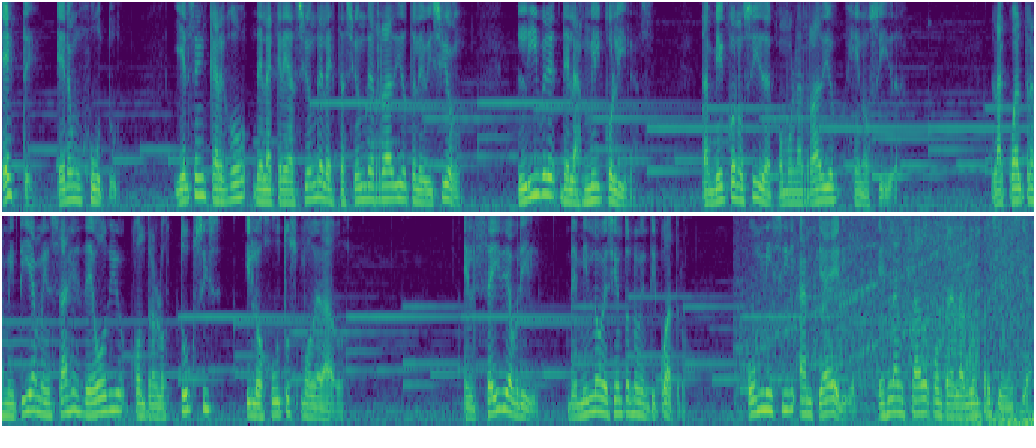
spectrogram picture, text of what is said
Este era un Hutu y él se encargó de la creación de la estación de radio-televisión libre de las mil colinas, también conocida como la radio genocida la cual transmitía mensajes de odio contra los Tutsis y los Hutus moderados. El 6 de abril de 1994, un misil antiaéreo es lanzado contra el avión presidencial,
